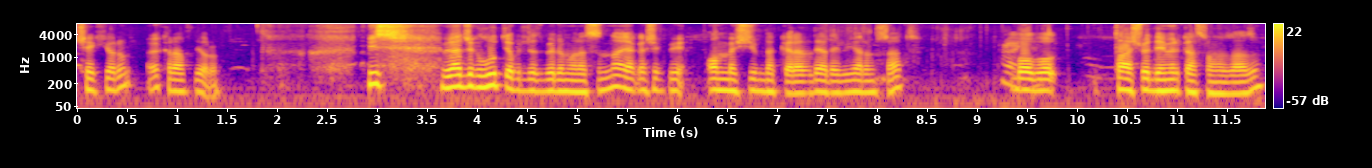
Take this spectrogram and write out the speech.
çekiyorum ve craftlıyorum. Biz birazcık loot yapacağız bölüm arasında. Yaklaşık bir 15-20 dakika herhalde ya da bir yarım saat. Aynen. Bol bol taş ve demir kasmamız lazım.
